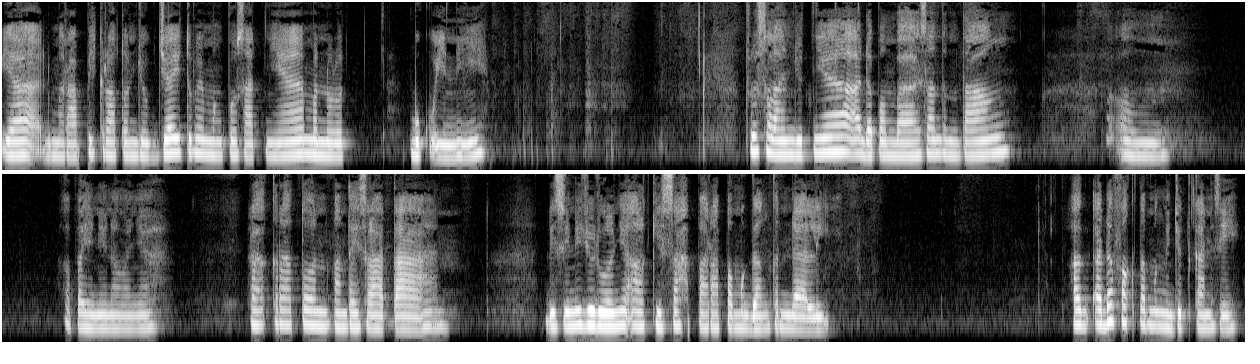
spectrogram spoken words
Ya di Merapi Keraton Jogja itu memang pusatnya menurut buku ini Terus selanjutnya ada pembahasan tentang um, apa ini namanya Keraton Pantai Selatan. Di sini judulnya Alkisah para pemegang kendali. Ada fakta mengejutkan sih.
